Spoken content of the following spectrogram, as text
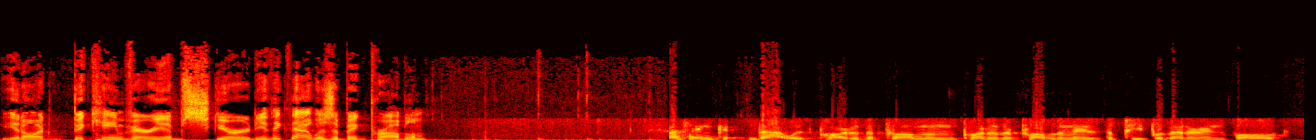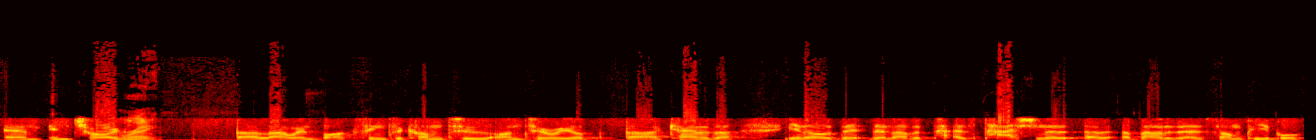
you know, it became very obscure. Do you think that was a big problem? I think that was part of the problem. Part of the problem is the people that are involved and in charge Right. of allowing boxing to come to Ontario, uh, Canada. You know, they, they're not as passionate uh, about it as some people,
